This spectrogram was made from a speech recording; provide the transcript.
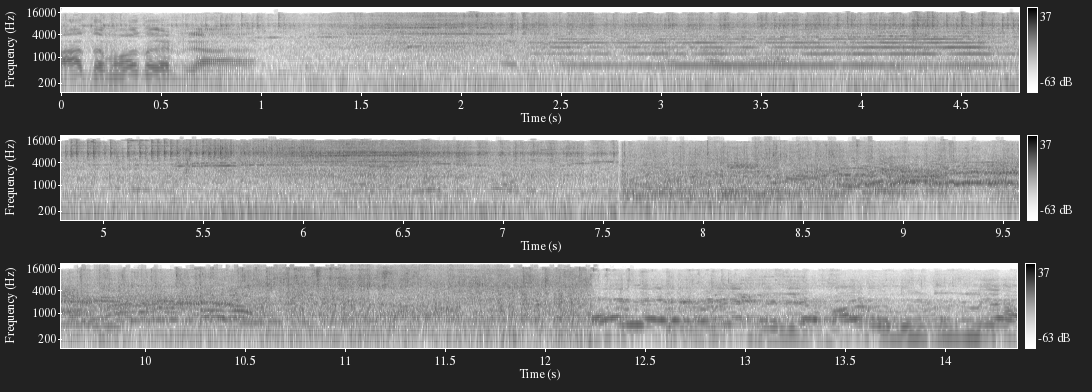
பார்த்த முகத்தை இல்லையா மாடு வந்துகிட்டு இருக்கு இல்லையா?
